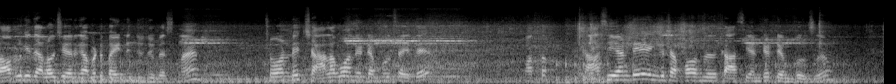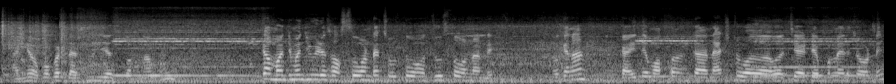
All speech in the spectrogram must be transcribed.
లోపలికి అయితే అలౌ చేయరు కాబట్టి బయట నుంచి చూపిస్తున్నా. చూడండి చాలా బాగుంది టెంపుల్స్ అయితే. మొత్తం కాశీ అంటే ఇంకా చెప్పవలసిన లేదు. కాశీ అంటే టెంపుల్స్. అన్నీ ఒక్కొక్కటి దర్శనం చేసుకుంటున్నాము. ఇంకా మంచి మంచి వీడియోస్ వస్తూ ఉంటాయి. చూస్తూ చూస్తూ ఉండండి. ఓకేనా? ఇంకా అయితే మొత్తం ఇంకా నెక్స్ట్ వచ్చే టెంపుల్ అయితే చూడండి.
